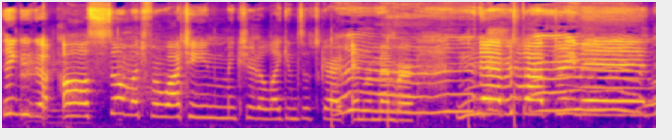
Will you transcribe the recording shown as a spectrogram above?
Thank you guys all so much for watching. Make sure to like and subscribe. And remember, never stop dreaming.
